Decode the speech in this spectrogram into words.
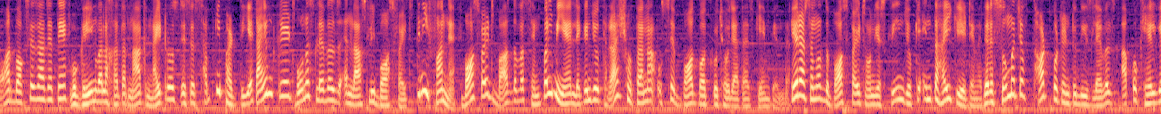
और बॉक्सेस आ जाते हैं, वो ग्रीन वाला खतरनाक नाइट्रोस जैसे सबकी फटती है। Time crate bonus levels and lastly boss fights इतनी फन है। बॉस फाइट्स बाज दफ़ा सिंपल भी है, लेकिन जो रश होता है ना, उससे बहुत बहुत कुछ हो जाता है इस गेम के अंदर। Here are some of the boss fights on your screen जो कि इंतहाई क्रिएटिव है। There is so much of thought put into these levels आपको खेल के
